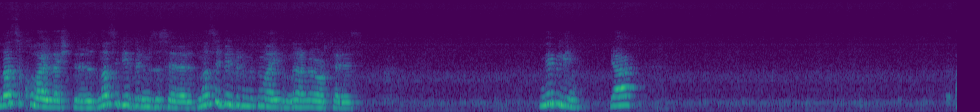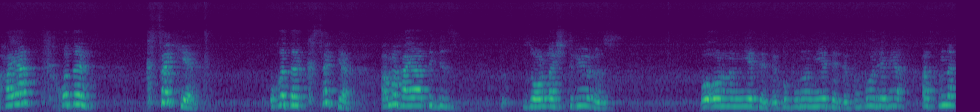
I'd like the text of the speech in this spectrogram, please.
nasıl kolaylaştırırız, nasıl birbirimizi severiz, nasıl birbirimizin ayıplarını örteriz. Ne bileyim ya hayat o kadar kısa ki o kadar kısa ki ama hayatı biz zorlaştırıyoruz. O onu niye dedi, bu bunu niye dedi, bu böyle niye? Aslında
